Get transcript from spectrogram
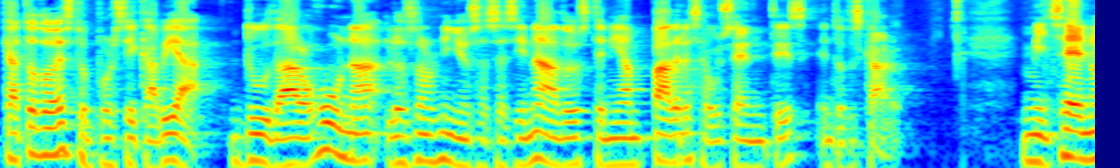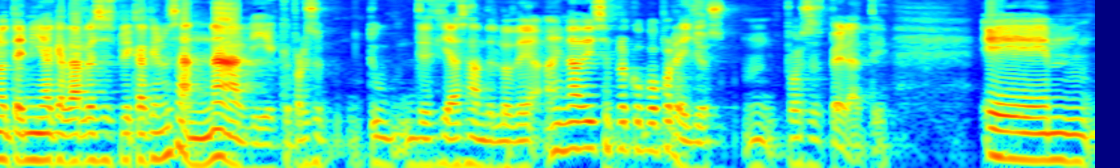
Que a todo esto, por si cabía duda alguna, los dos niños asesinados tenían padres ausentes, entonces claro, Michelle no tenía que darles explicaciones a nadie, que por eso tú decías antes lo de, ay, nadie se preocupa por ellos, Mm, pues espérate. Eh,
